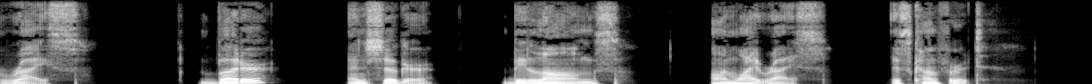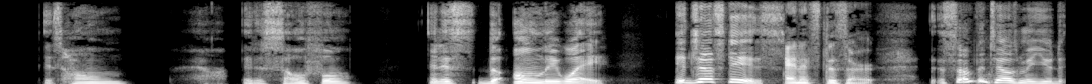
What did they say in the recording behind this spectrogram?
rice, butter, and sugar belongs on white rice. It's comfort. It's home. It is soulful, and it's the only way. It just is. And it's dessert. Something tells me you d-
